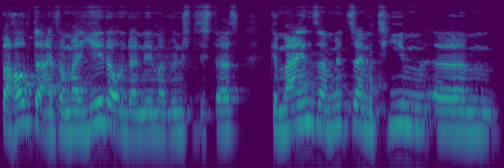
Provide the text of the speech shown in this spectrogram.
behaupte einfach mal, jeder Unternehmer wünscht sich das, gemeinsam mit seinem Team ähm,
